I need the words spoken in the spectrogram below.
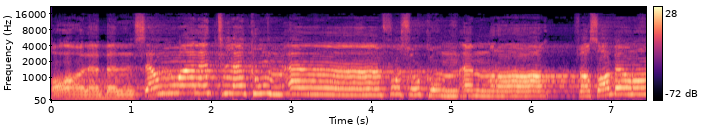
قال بل سولت لكم أنفسكم أمرا فصبر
